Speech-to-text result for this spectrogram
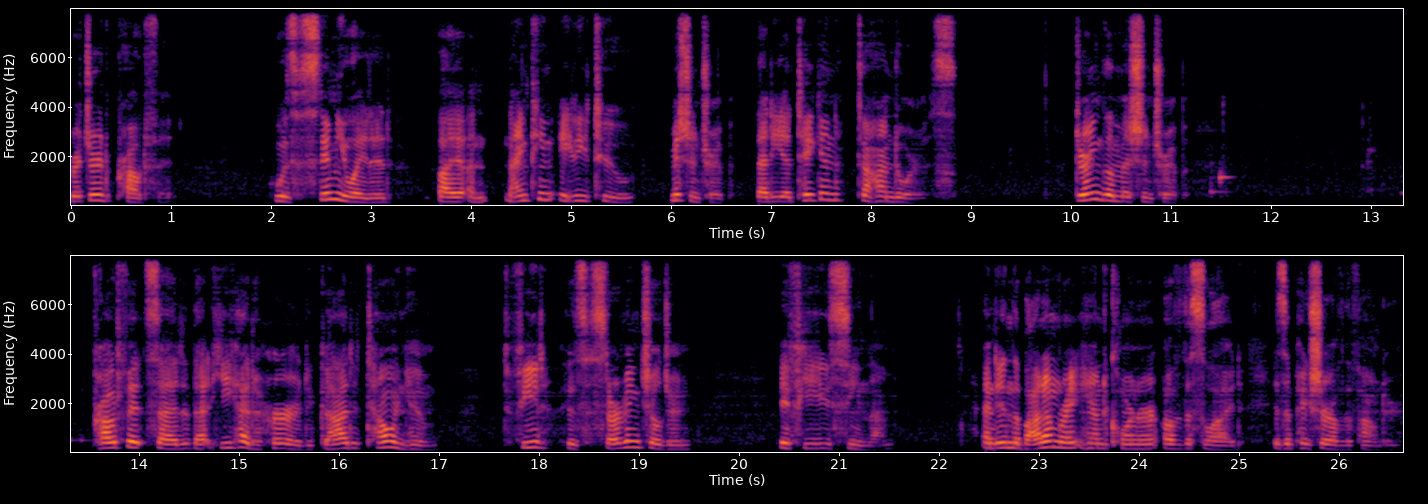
Richard Proudfoot, who was stimulated by a 1982 mission trip that he had taken to Honduras. During the mission trip, Proudfoot said that he had heard God telling him to feed his starving children if he seen them. And in the bottom right hand corner of the slide is a picture of the founder.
